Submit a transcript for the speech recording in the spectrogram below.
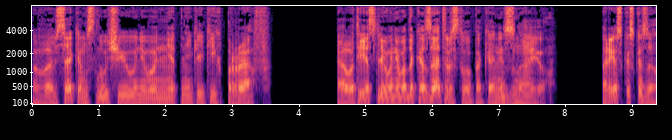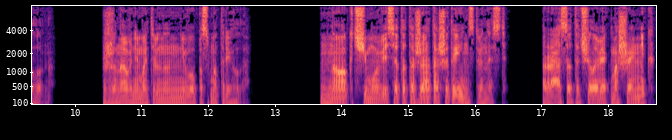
Во всяком случае, у него нет никаких прав. А вот если у него доказательства, пока не знаю. Резко сказал он. Жена внимательно на него посмотрела. Но к чему весь этот ажиотаж и таинственность? Раз это человек-мошенник,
